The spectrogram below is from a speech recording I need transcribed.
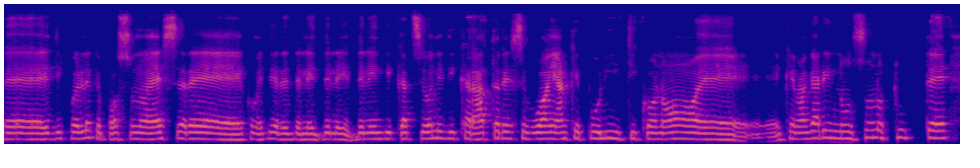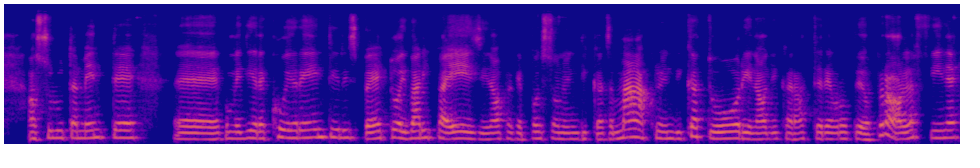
eh, di quelle che possono essere, come dire, delle, delle, delle, indicazioni di carattere, se vuoi, anche politico, no? E, che magari non sono tutte assolutamente, eh, come dire, coerenti rispetto ai vari paesi, no? Perché poi sono indica- macro indicatori, no? Di carattere europeo. Però alla fine,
